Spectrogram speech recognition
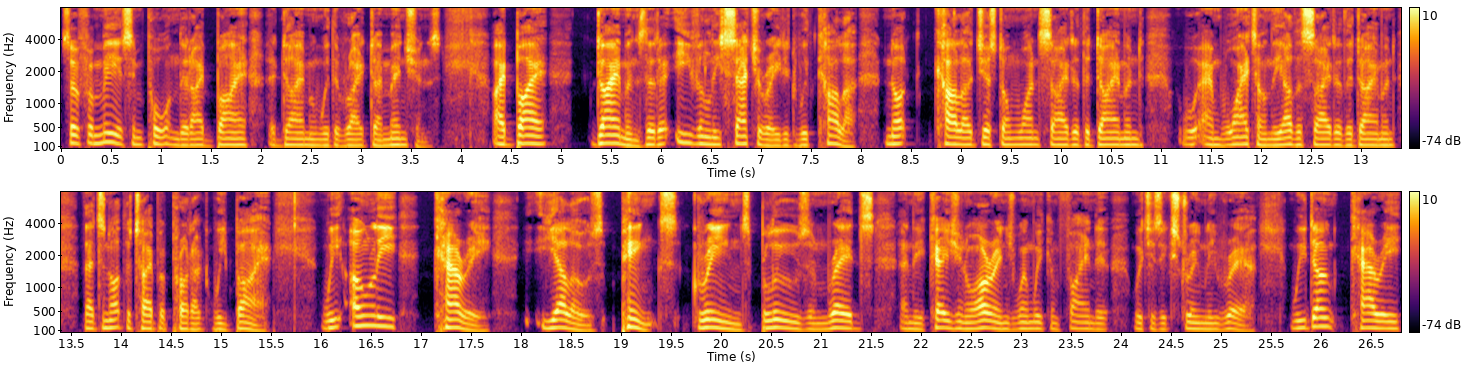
So for me, it's important that I buy a diamond with the right dimensions. I buy diamonds that are evenly saturated with color, not color just on one side of the diamond and white on the other side of the diamond. That's not the type of product we buy. We only carry yellows, pinks, greens, blues, and reds, and the occasional orange when we can find it, which is extremely rare. We don't carry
